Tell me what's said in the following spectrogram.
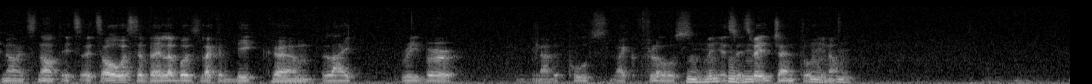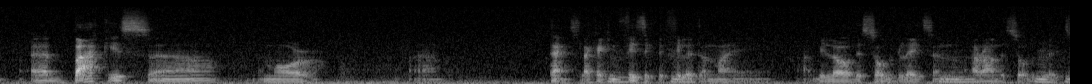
You know, it's not. It's it's always available. It's like a big um, light river. You know, the pulse like flows. Mhm, It's it's mhm. very gentle. You know. Mhm. Uh, back is uh, more um, tense. Like I can Mm. physically feel Mm. it on my uh, below the shoulder blades and Mm. around the shoulder Mm, blades.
